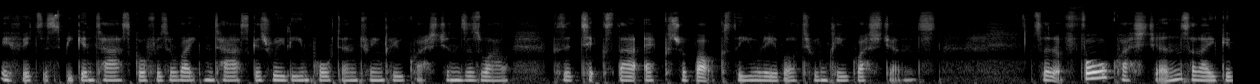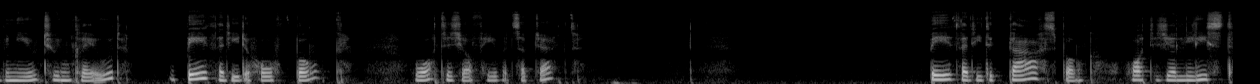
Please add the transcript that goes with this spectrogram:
if it's a speaking task or if it's a writing task is really important to include questions as well because it ticks that extra box that you're able to include questions. So there are four questions that I've given you to include. Beth ydy dy hoff bwnc? What is your favourite subject? Beth ydy dy gas? What is your least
